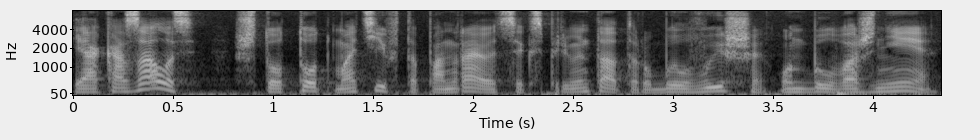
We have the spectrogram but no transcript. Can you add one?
И оказалось, что тот мотив-то понравиться экспериментатору был выше, он был важнее,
